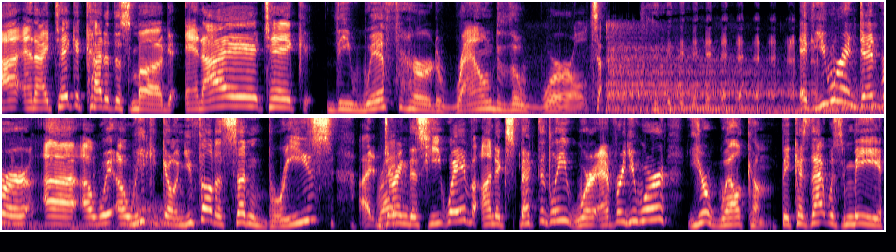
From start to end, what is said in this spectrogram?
Uh, and I take a cut of this mug, and I take the whiff heard round the world. if you were in Denver uh, a, week ago and you felt a sudden breeze uh, during this heat wave unexpectedly, wherever you were, you're welcome because that was me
